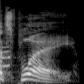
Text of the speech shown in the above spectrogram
Let's play!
